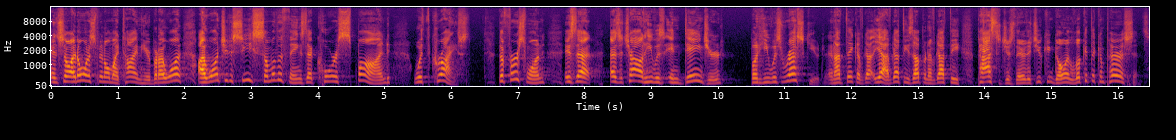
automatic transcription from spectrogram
And so I don't want to spend all my time here, but I want, I want you to see some of the things that correspond with Christ. The first one is that as a child, he was endangered, but he was rescued. And I think I've got, yeah, I've got these up and I've got the passages there that you can go and look at the comparisons.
